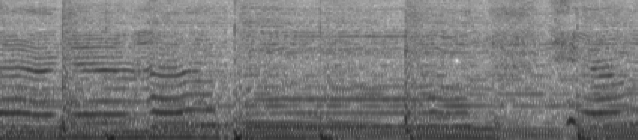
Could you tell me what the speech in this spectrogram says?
hanya aku yang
